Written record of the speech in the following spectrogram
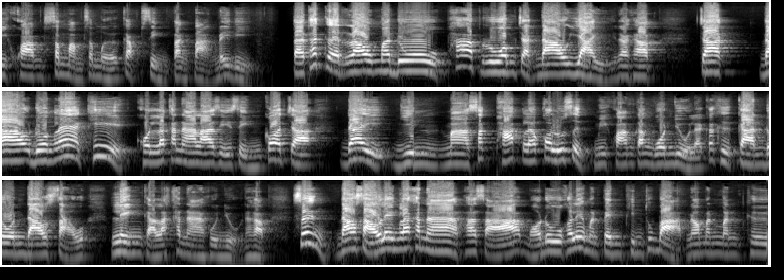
มีความสม่ำเสมอกับสิ่งต่างๆ ได้ดี แต่ถ้าเกิดเรามาดูภาพรวมจากดาวใหญ่นะครับ จาก ดาวดวงแรกที่คนลัคนาราศีสิงห์ก็จะได้ยินมาสักพักแล้วก็รู้สึกมีความกังวลอยู่แล้วก็คือการโดนดาวเสาเล็งกับลัคนาคุณอยู่นะครับ ซึ่งดาวเสาเล็งลัคนาภาษาหมอดูเขาเรียกมันเป็นพินทุบาทเนาะมันมันคือ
